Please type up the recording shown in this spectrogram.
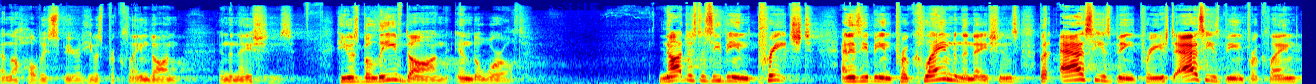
and the Holy Spirit. He was proclaimed on in the nations. He was believed on in the world. Not just as he being preached and as he being proclaimed in the nations, but as he is being preached, as he's being proclaimed,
